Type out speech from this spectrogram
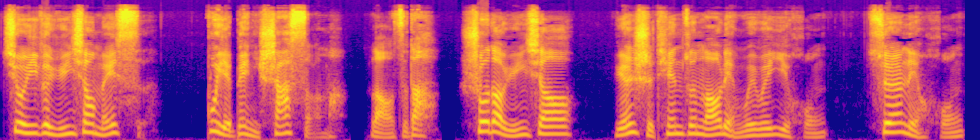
就一个云霄没死，不也被你杀死了吗？”老子道：“说到云霄，元始天尊老脸微微一红，虽然脸红，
